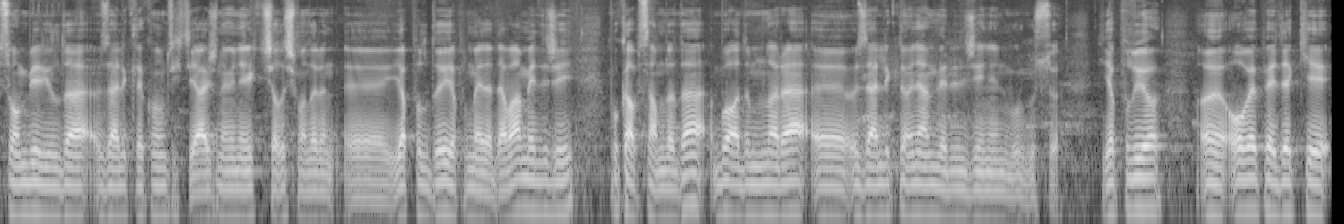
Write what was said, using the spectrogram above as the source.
Son bir yılda özellikle konut ihtiyacına yönelik çalışmaların e, yapıldığı, yapılmaya da devam edeceği, bu kapsamda da bu adımlara e, özellikle önem verileceğinin vurgusu yapılıyor. E, OVP'deki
